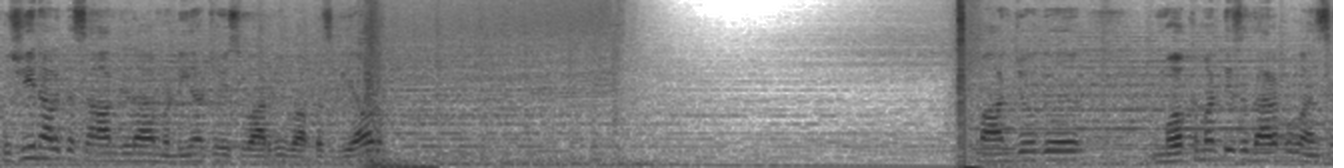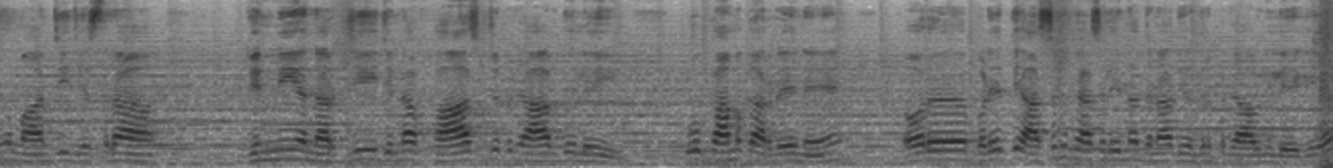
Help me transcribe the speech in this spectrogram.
ਖੁਸ਼ੀ ਨਾਲ ਕਿਸਾਨ ਜਿਹੜਾ ਮੰਡੀਆਂ 'ਚੋਂ ਇਸ ਵਾਰ ਵੀ ਵਾਪਸ ਗਿਆ, ਔਰ ਮਾਨਯੋਗ ਮੁੱਖ ਮੰਤਰੀ ਸਰਦਾਰ ਭਗਵੰਤ ਸਿੰਘ ਮਾਨ ਜੀ ਜਿਸ ਤਰ੍ਹਾਂ ਜਿੰਨੀ એનર્ਜੀ ਜਿੰਨਾ ਫਾਸਟ ਪੰਜਾਬ ਦੇ ਲਈ ਉਹ ਕੰਮ ਕਰ ਰਹੇ ਨੇ ਔਰ ਬੜੇ ਇਤਿਹਾਸਕ ਫੈਸਲੇ ਇਹਨਾਂ ਦਿਨਾਂ ਦੇ ਅੰਦਰ ਪੰਜਾਬ ਲਈ ਲੈ ਗਏ ਆ।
